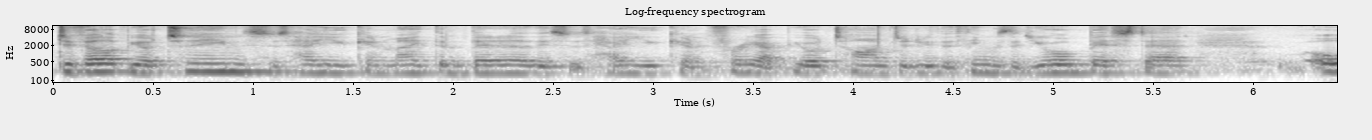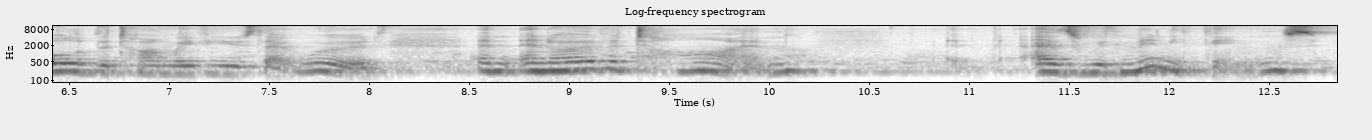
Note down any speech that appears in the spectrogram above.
develop your team, this is how you can make them better, this is how you can free up your time to do the things that you're best at. All of the time we've used that word. And, and over time, as with many things,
